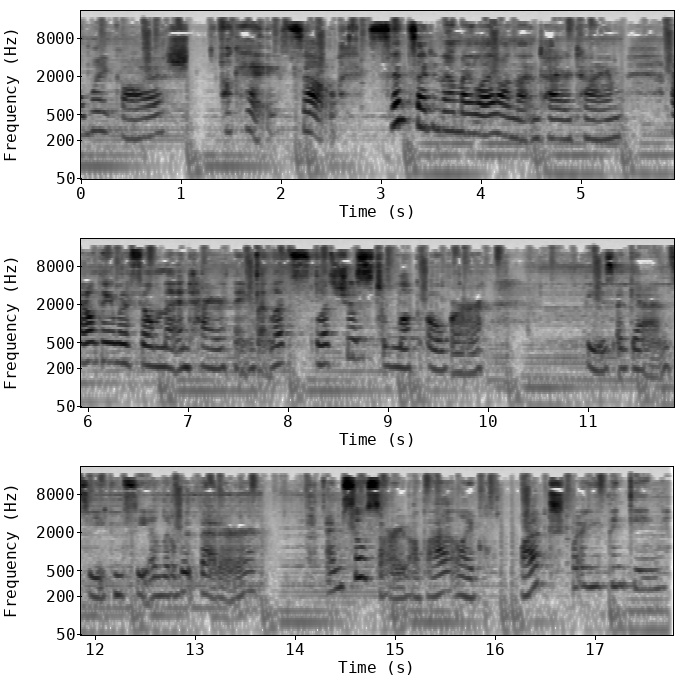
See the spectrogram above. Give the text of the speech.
oh my gosh. Okay, so since I didn't have my light on that entire time, I don't think I'm gonna film the entire thing, but let's, let's just look over these again so you can see a little bit better. I'm so sorry about that. Like, what? What are you thinking?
